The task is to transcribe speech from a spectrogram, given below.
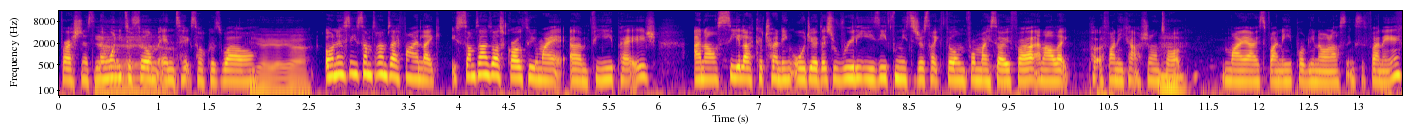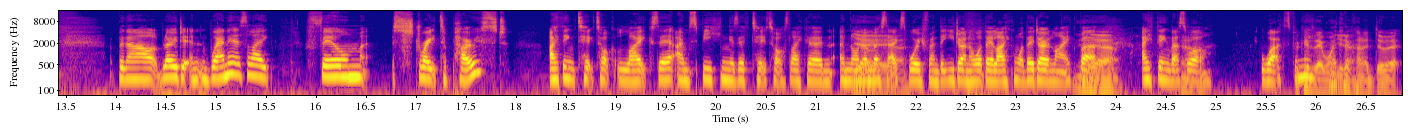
freshness and Yeah, they want you yeah, to film yeah, in. TikTok as well. Yeah, yeah, yeah. Honestly, sometimes I find like sometimes I'll scroll through my um, for you page and I'll see like a trending audio that's really easy for me to just like film from my sofa and I'll like put a funny caption on Mm. Top. My eye's funny, probably no one else thinks it's funny. But then I'll upload it and when it's like film straight to post, I think TikTok likes it. I'm speaking as if TikTok's like an anonymous yeah. ex-boyfriend that you don't know what they like and what they don't like, but Yeah. I think that's what works for Because me. they want you to kind of do it.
